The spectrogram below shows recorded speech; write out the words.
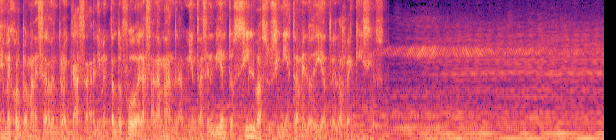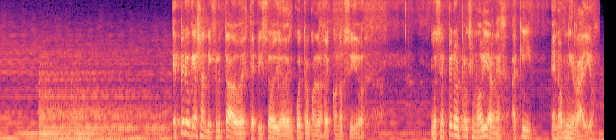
es mejor permanecer dentro de casa, alimentando el fuego de la salamandra, mientras el viento silba su siniestra melodía entre los resquicios. Espero que hayan disfrutado de este episodio de Encuentro con los Desconocidos. Los espero el próximo viernes aquí en OVNI Radio.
